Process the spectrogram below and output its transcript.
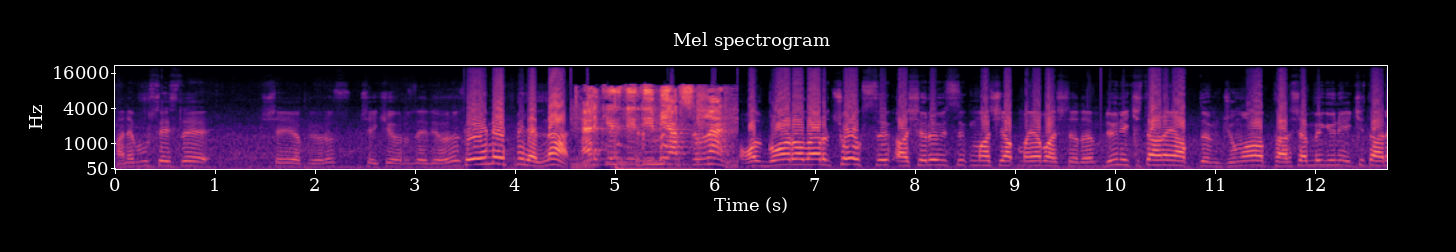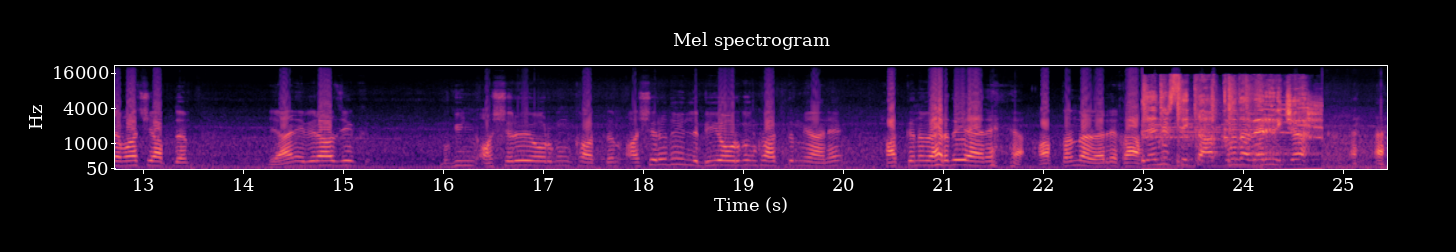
Hani bu sesle şey yapıyoruz, çekiyoruz, ediyoruz. Kıymet bile lan. Herkes dediğimi yapsın lan. Abi bu aralar çok sık, aşırı bir sık maç yapmaya başladım. Dün iki tane yaptım. Cuma, perşembe günü iki tane maç yaptım. Yani birazcık bugün aşırı yorgun kalktım. Aşırı değil de bir yorgun kalktım yani. Hakkını verdi yani. Hakkını da verdik ha. Öğrenirsek de hakkını da veririk ha.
